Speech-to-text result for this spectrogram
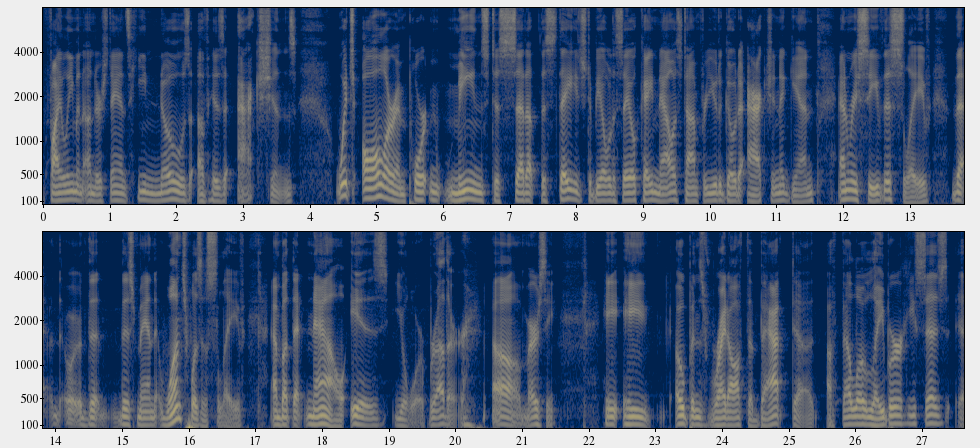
Philemon understands he knows of his actions, which all are important means to set up the stage to be able to say, okay, now it's time for you to go to action again and receive this slave that, or the, this man that once was a slave, and but that now is your brother. Oh, mercy he he opens right off the bat. Uh, a fellow laborer, he says. Uh,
